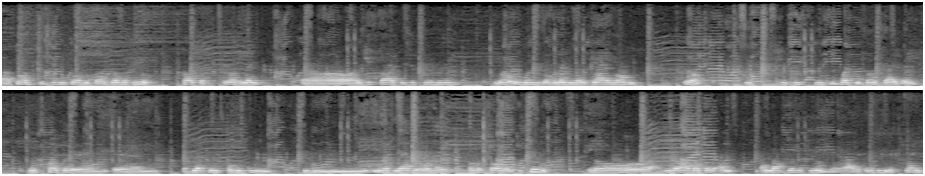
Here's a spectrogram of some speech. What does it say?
uh, Todd, even toured with uh, Joseph Hill, Culture, you know, the late uh, Richard Sparks, Richard Stevens, you know, even the, the legendary Sly and Robbie, you know. She's, she's, she's, she's worked with those guys, and it was quite a, um, a blessing for me to to be, you know, to have on my on my song and to sing it. You know, you know how much I, I, I love Joseph Hill. You know, I cannot even explain.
